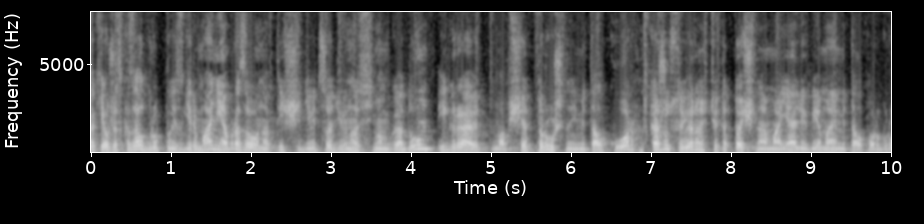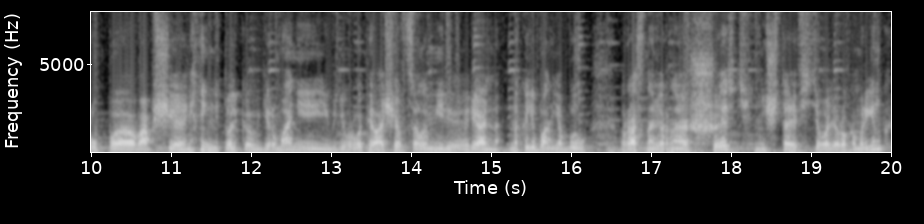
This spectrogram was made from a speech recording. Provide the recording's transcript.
Как я уже сказал, группа из Германии, образована в 1997 году, играют вообще трушный металкор. Скажу с уверенностью, это точно моя любимая металкор группа вообще, не только в Германии и в Европе, а вообще в целом мире, реально. На Калибан я был раз, наверное, 6, не считая фестиваля Роком Ринг.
